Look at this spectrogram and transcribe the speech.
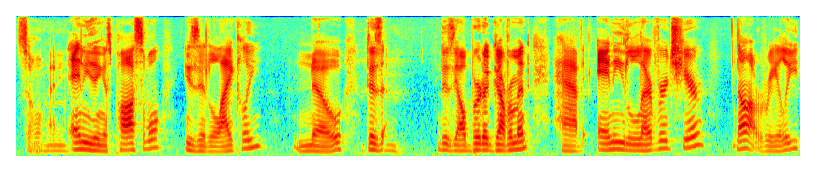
so mm-hmm. anything is possible. Is it likely? No. Does mm-hmm. does the Alberta government have any leverage here? Not really.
